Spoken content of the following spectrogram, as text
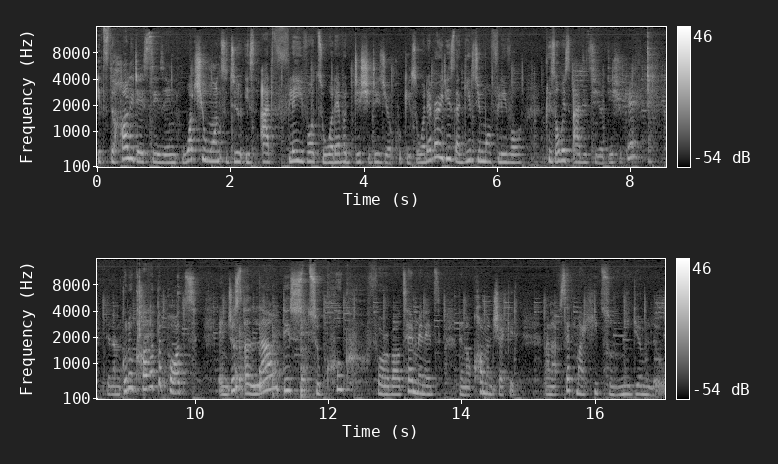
It's the holiday season. What you want to do is add flavor to whatever dish it is you're cooking. So whatever it is that gives you more flavor please always add it to your dish okay? Then i'm going to cover the pot and just allow this to cook for about 10 minutes then i'll come and check it. And i've set my heat to medium low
